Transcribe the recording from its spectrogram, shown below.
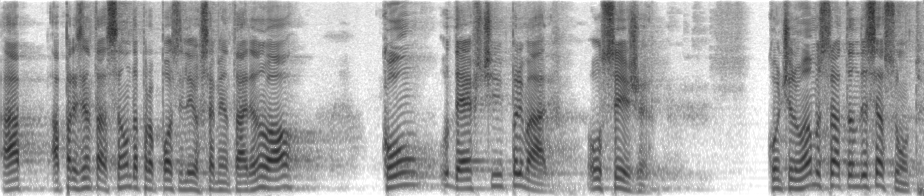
a apresentação da proposta de lei orçamentária anual com o déficit primário. Ou seja, continuamos tratando desse assunto.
